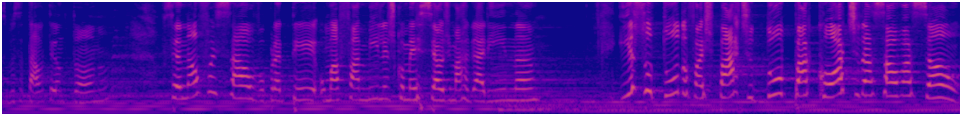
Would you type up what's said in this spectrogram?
se você estava tentando. Você não foi salvo para ter uma família de comercial de margarina. Isso tudo faz parte do pacote da salvação.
